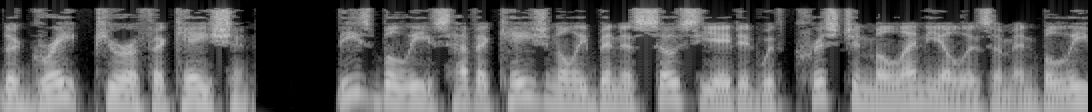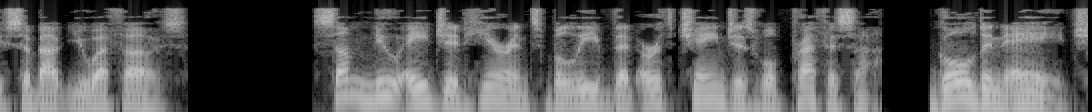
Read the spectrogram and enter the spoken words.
the Great Purification. These beliefs have occasionally been associated with Christian millennialism and beliefs about UFOs. Some New Age adherents believe that Earth changes will preface a «golden age»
